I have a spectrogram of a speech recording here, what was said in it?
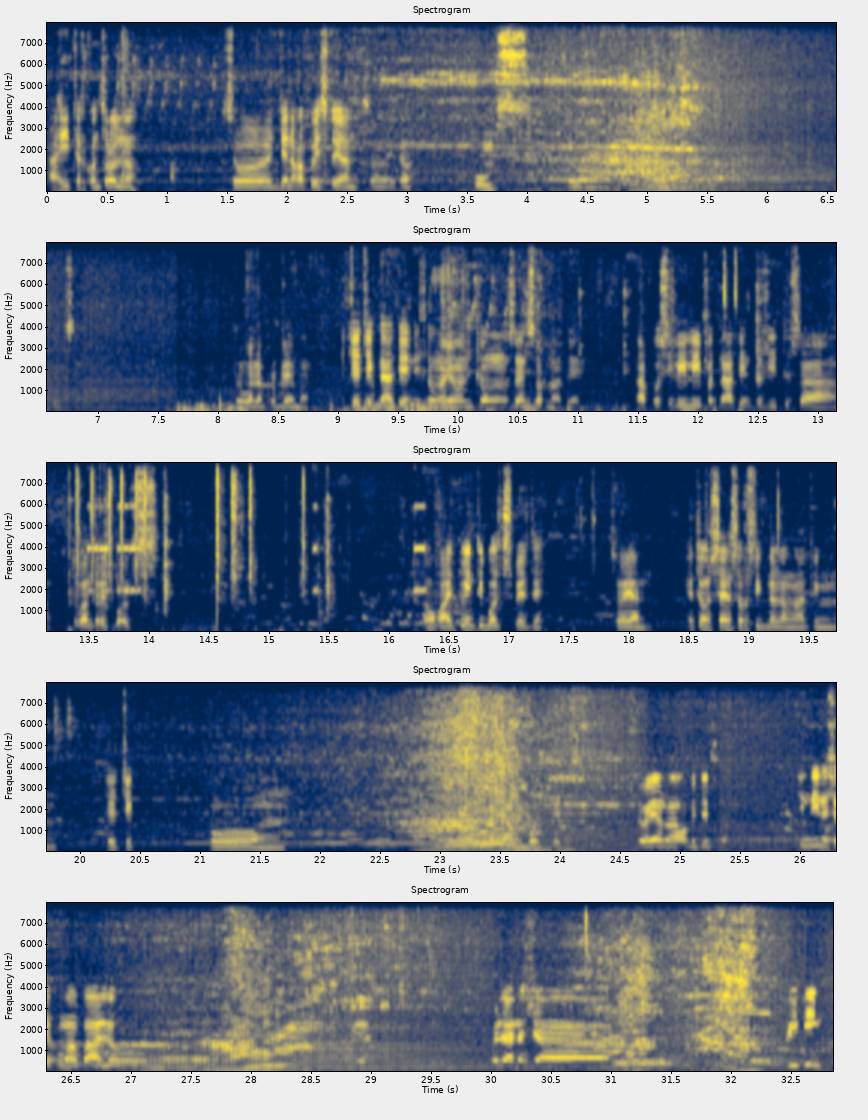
ah, heater control, no? So, dyan nakapwesto yan. So, ito. Ohms. So, So, walang problema. I-check natin ito ngayon, itong sensor natin. Tapos ililipat natin to dito sa 200 volts. O kahit 20 volts pwede. So ayan, itong sensor signal lang ating i-check kung ano kasi ang voltage. So ayan mga kabidets, no? hindi na siya pumapalo. Ayan. Wala na siya reading.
